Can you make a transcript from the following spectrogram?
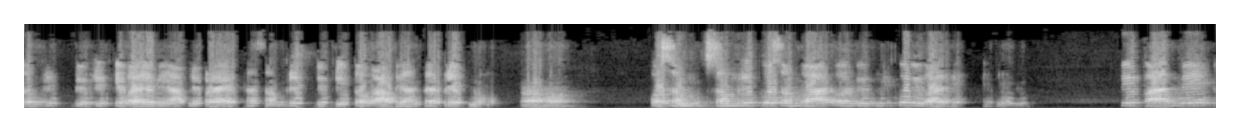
समृद्ध विपरीत के बारे में आपने पढ़ाया था समृद्ध विपरीतों आभ्यंतर प्रयत्नों। हाँ हाँ। और समृद्ध को संवार और विपरीत को विवार कहते हैं। फिर बाद में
